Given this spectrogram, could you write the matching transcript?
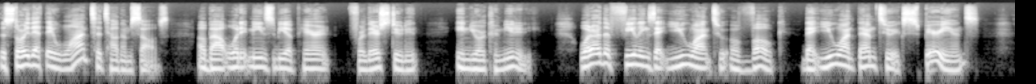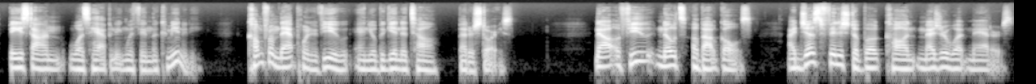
The story that they want to tell themselves about what it means to be a parent for their student in your community. What are the feelings that you want to evoke, that you want them to experience based on what's happening within the community? Come from that point of view, and you'll begin to tell better stories. Now, a few notes about goals. I just finished a book called Measure What Matters.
